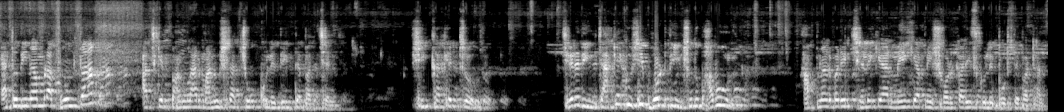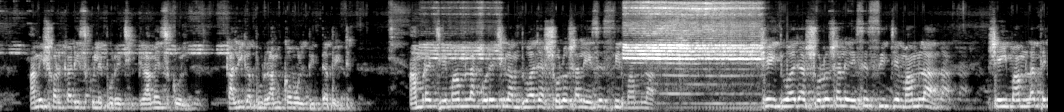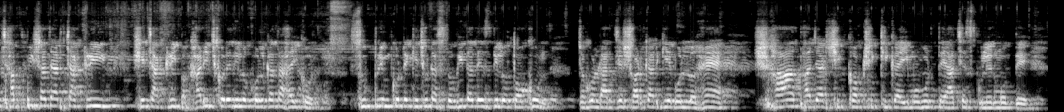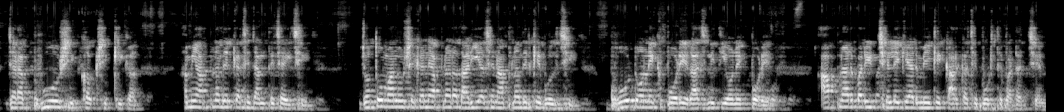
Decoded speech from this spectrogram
এতদিন আমরা বলতাম, আজকে বাংলার মানুষরা চোখ খুলে দেখতে পাচ্ছেন। শিক্ষাক্ষেত্র ছেড়ে দিন, যাকে খুশি ভোট দিন, শুধু ভাবুন। আপনার বাড়ির ছেলেকে আর মেয়েকে আপনি সরকারি স্কুলে পড়তে পাঠান। আমি সরকারি স্কুলে পড়েছি, গ্রামের স্কুল, কালিকাপুর রামকমল বিদ্যাপীঠ। আমরা যে মামলা করেছিলাম দু হাজার ষোলো সালে এসএসসির মামলা। সেই দু হাজার ষোলো সালে এসএসসির যে মামলা, সেই মামলাতে ছাব্বিশ হাজার চাকরি, সে চাকরি খারিজ করে দিল কলকাতা হাইকোর্ট। সুপ্রিম কোর্টে কিছুটা স্থগিতাদেশ দিল তখন, যখন রাজ্যের সরকার গিয়ে বলল হ্যাঁ সাত হাজার শিক্ষক, শিক্ষিকা এই মুহূর্তে আছে স্কুলের মধ্যে যারা ভুয়ো শিক্ষক, শিক্ষিকা। আমি আপনাদের কাছে জানতে চাইছি, যত মানুষ এখানে আপনারা দাঁড়িয়ে আছেন, আপনাদেরকে বলছি, ভোট অনেক পরে, রাজনীতি অনেক পরে, আপনার বাড়ির ছেলেকে আর মেয়েকে কার কাছে পড়তে পাঠাচ্ছেন?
